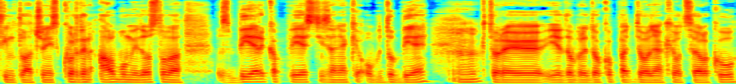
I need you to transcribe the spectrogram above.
tým tlačený. Skôr ten album je doslova zbierka piesní za nejaké obdobie, uh-huh. ktoré je dobre dokopať do nejakého celku,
